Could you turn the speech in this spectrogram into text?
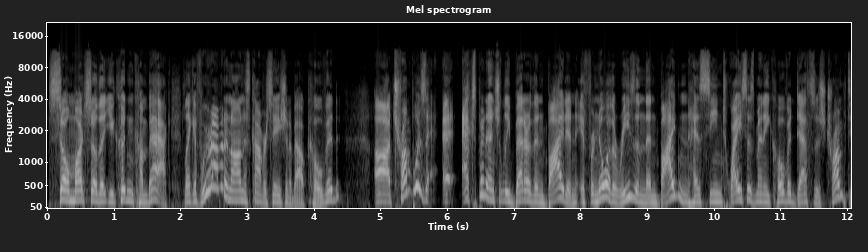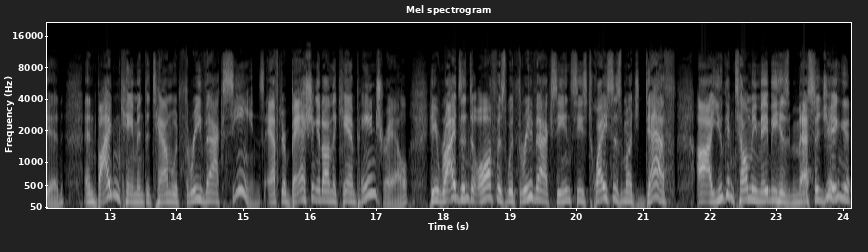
so much so that you couldn't come back? Like, if we were having an honest conversation about COVID, uh, Trump was exponentially better than Biden, if for no other reason than Biden has seen twice as many COVID deaths as Trump did. And Biden came into town with three vaccines. After bashing it on the campaign trail, he rides into office with three vaccines, sees twice as much death. Uh, you can tell me maybe his messaging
